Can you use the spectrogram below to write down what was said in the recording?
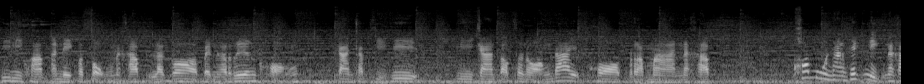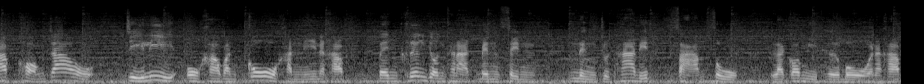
ที่มีความอเนกประสงค์นะครับ แล้วก็เป็นเรื่องของการขับขี่ที่มีการตอบสนองได้พอประมาณนะครับ ข้อมูลทางเทคนิคนะครับของเจ้า g ีลี่โอคาวันโก้คันนี้นะครับ เป็นเครื่องยนต์ขนาดเบนซิน 1.5 ลิตร 3 สูบ และก็มีเทอร์โบนะครับ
